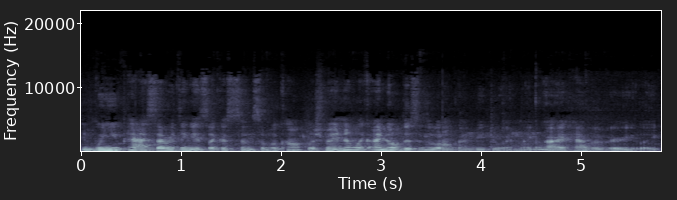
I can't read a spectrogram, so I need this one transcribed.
when you pass everything, it's like a sense of accomplishment, and like I know this is what I'm going to be doing. Like I have a very like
